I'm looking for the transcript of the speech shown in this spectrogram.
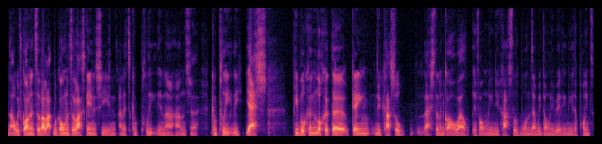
Now we've gone into the la- we're going into the last game of the season and it's completely in our hands. Yeah. Completely. Yes, people can look at the game Newcastle Leicester and go, "Oh, well, if only Newcastle had won, then we'd only really need a point.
